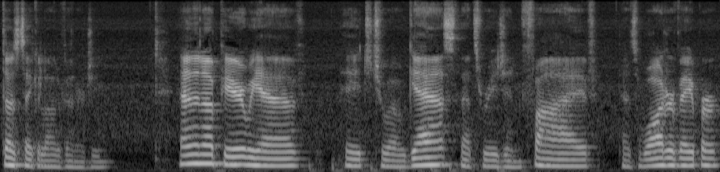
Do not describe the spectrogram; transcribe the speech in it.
Does take a lot of energy. And then up here we have H2O gas, that's region 5, that's water vapor.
